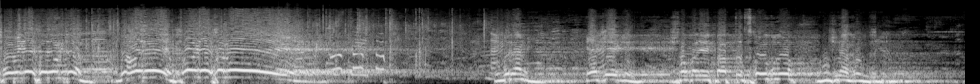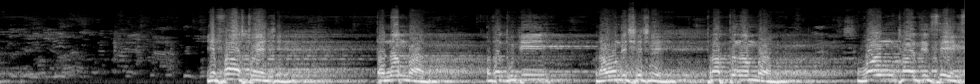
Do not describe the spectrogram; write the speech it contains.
সবিনে এসে জহরে সবিনে সবে এবার আমি একে একে সকলের প্রাপ্ত স্কোরগুলো ঘোষণা করছি। যে ফার্স্ট হয়েছে, তার নাম্বার অর্থাৎ দুটি রাউন্ডের শেষে প্রাপ্ত নাম্বার ওয়ান থার্টি সিক্স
